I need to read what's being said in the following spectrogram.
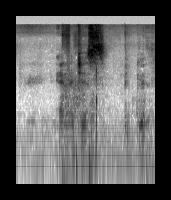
and I just be good.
